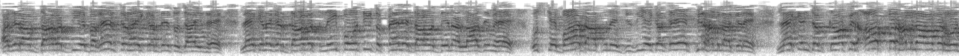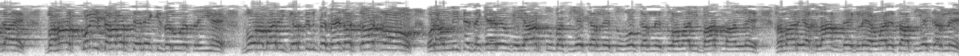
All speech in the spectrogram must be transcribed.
اگر آپ دعوت دیے بغیر چڑھائی کر دیں تو جائز ہے۔ لیکن اگر دعوت نہیں پہنچی تو پہلے دعوت دینا لازم ہے۔ اس کے بعد آپ انہیں جزیے کا کہیں، پھر حملہ کریں۔ لیکن جب کافر آپ پر حملہ آور ہو جائے، وہاں کوئی دعوت دینے کی ضرورت نہیں ہے۔ وہ ہماری گردن پہ بیٹھا کاٹ رہا ہو اور ہم نیچے سے کہہ رہے ہو کہ یار تو بس یہ کر لے، تو وہ کر لے، تو ہماری بات مان لے، ہمارے اخلاق دیکھ لے، ہمارے ساتھ یہ کر لے۔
